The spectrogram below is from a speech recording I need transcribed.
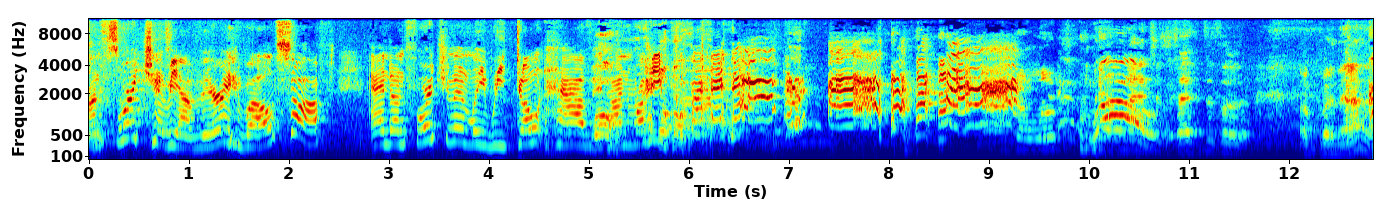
Unfortunately, yeah, very well soft. And unfortunately, we don't have Whoa. an unripe Whoa. one. The local Whoa. just said a, a banana.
